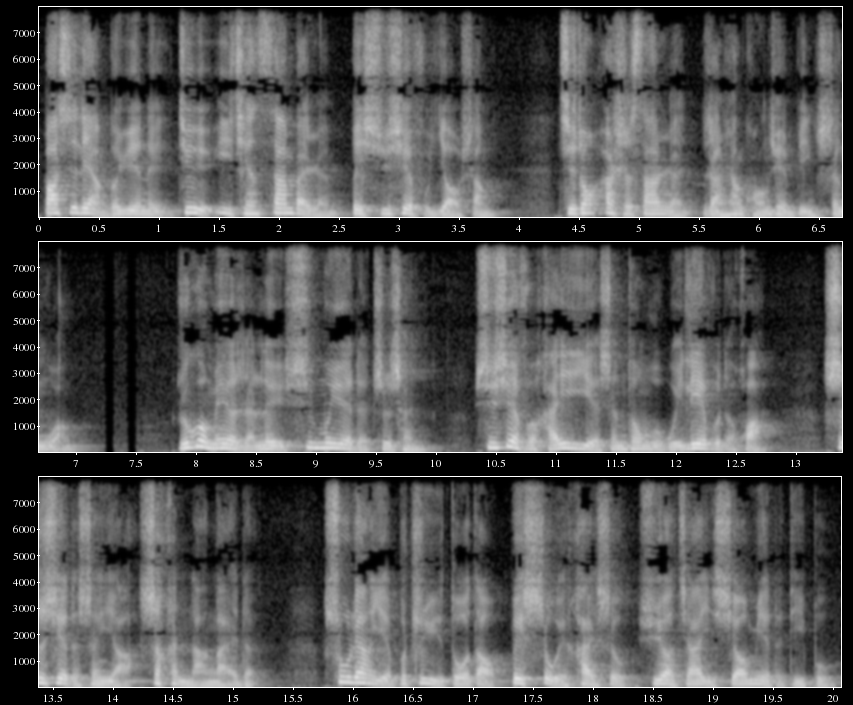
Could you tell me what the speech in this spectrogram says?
巴西两个月内就有一千三百人被吸血蝠咬伤，其中二十三人染上狂犬病身亡。如果没有人类畜牧业的支撑，吸血蝠还以野生动物为猎物的话，嗜血的生涯是很难挨的，数量也不至于多到被视为害兽需要加以消灭的地步。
